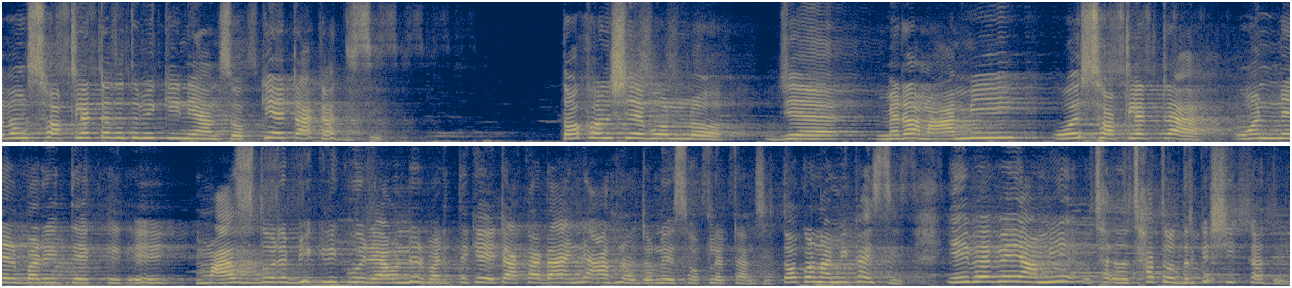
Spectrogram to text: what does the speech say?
এবং চকলেটটা তো তুমি কিনে আনছো, কে টাকা দিছি? তখন সে বলল যে, ম্যাডাম, আমি ওই চকলেটটা অন্যের বাড়িতে এই মাছ ধরে বিক্রি করে অন্যের বাড়ি থেকে এই টাকাটা আনি আপনার জন্য এই চকলেট টানছি তখন আমি খাইছি। এইভাবে আমি ছাত্রদেরকে শিক্ষা দিই।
